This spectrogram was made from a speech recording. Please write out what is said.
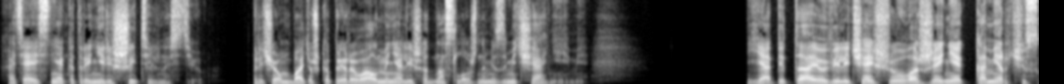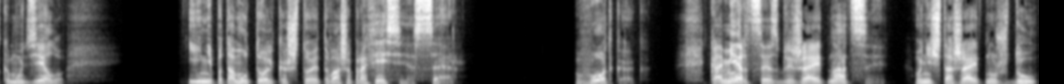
хотя и с некоторой нерешительностью. Причем батюшка прерывал меня лишь односложными замечаниями. Я питаю величайшее уважение к коммерческому делу, и не потому только, что это ваша профессия, сэр. Вот как. Коммерция сближает нации, уничтожает нужду,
